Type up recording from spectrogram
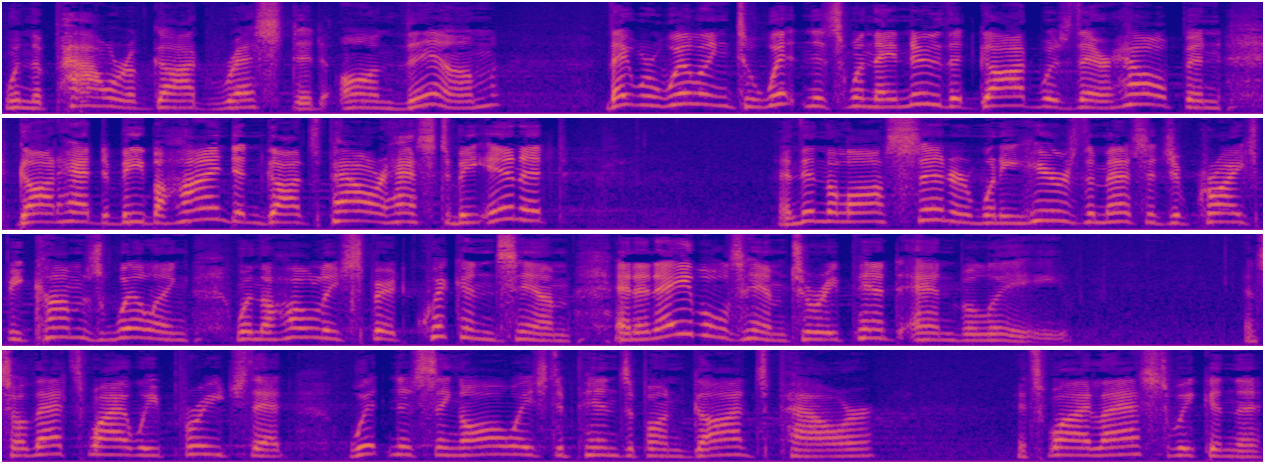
when the power of God rested on them. They were willing to witness when they knew that God was their help and God had to be behind it and God's power has to be in it. And then the lost sinner, when he hears the message of Christ, becomes willing when the Holy Spirit quickens him and enables him to repent and believe. And so that's why we preach that witnessing always depends upon God's power it's why last week in the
